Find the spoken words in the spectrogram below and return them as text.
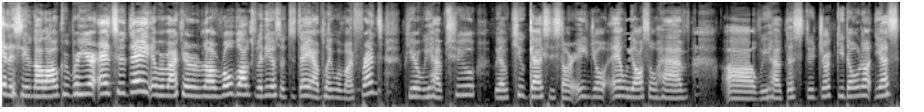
it is Steven Lava Creeper here, and today and we're back here with a Roblox video. So today I'm playing with my friends. Here we have two. We have cute Galaxy Star Angel, and we also have uh we have this dude Jerky Donut. Yes.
